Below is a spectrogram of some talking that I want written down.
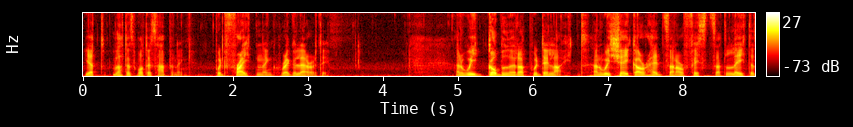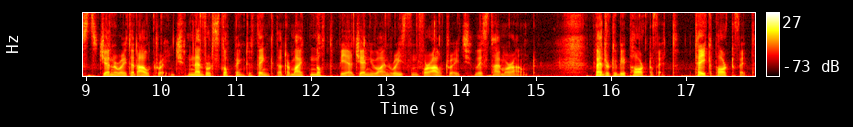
Yet that is what is happening, with frightening regularity and we gobble it up with delight, and we shake our heads and our fists at the latest generated outrage, never stopping to think that there might not be a genuine reason for outrage this time around. Better to be part of it, take part of it,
